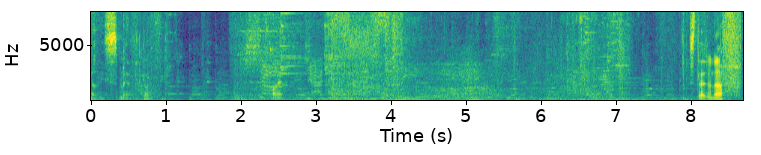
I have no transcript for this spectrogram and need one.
Ellie Smith, huh? Fine. Is that enough?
